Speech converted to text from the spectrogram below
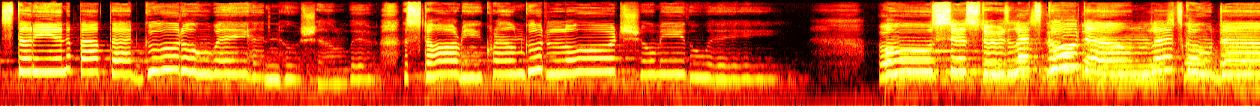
studying about that good old way, and who shall wear the starry crown? Good Lord, show me the way. Oh, sisters, let's go down, let's go down,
